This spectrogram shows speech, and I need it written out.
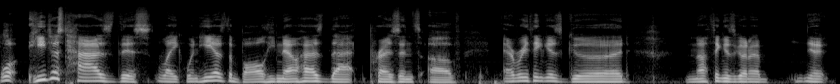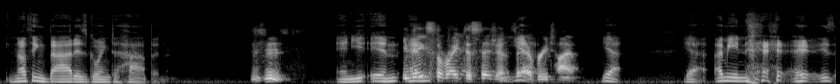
Well, he just has this like when he has the ball, he now has that presence of everything is good, nothing is going to you know, nothing bad is going to happen. Mm-hmm. And you and he and, makes the right decisions Yeah. every time. yeah. Yeah, I mean, is,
